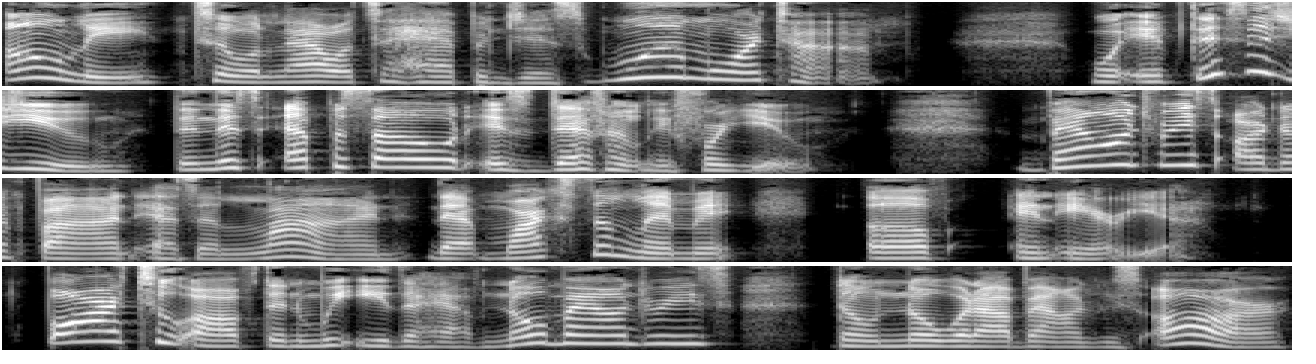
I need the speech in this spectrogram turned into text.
only to allow it to happen just one more time? Well, if this is you, then this episode is definitely for you. Boundaries are defined as a line that marks the limit of an area. Far too often, we either have no boundaries, don't know what our boundaries are,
